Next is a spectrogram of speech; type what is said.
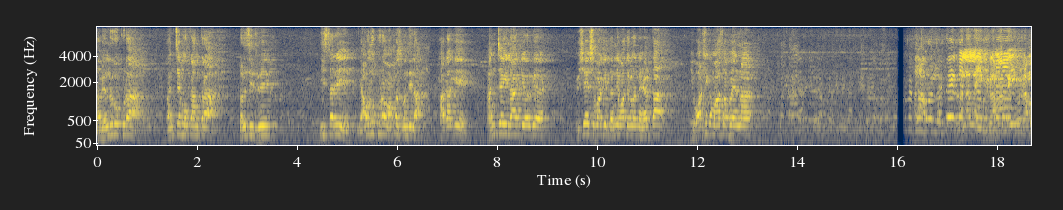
ನಾವೆಲ್ಲರಿಗೂ ಕೂಡ ಅಂಚೆ ಮುಖಾಂತರ ಕಳಿಸಿದ್ವಿ. ಈ ಸರಿ ಯಾವುದೂ ಕೂಡ ವಾಪಸ್ ಬಂದಿಲ್ಲ. ಹಾಗಾಗಿ ಅಂಚೆ ಇಲಾಖೆಯವರಿಗೆ ವಿಶೇಷವಾಗಿ ಧನ್ಯವಾದಗಳನ್ನು ಹೇಳ್ತಾ ಈ ವಾರ್ಷಿಕ ಮಹಾಸಭೆಯನ್ನು ಅಲ್ಲಲ್ಲ ಈ ಕ್ರಮ ಈ ಕ್ರಮ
